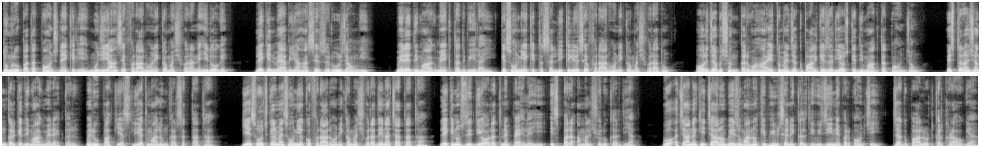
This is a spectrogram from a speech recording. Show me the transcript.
तुम रूपा तक पहुँचने के लिए मुझे यहाँ से फरार होने का मशवरा नहीं दोगे, लेकिन मैं अब यहाँ से ज़रूर जाऊँगी। मेरे दिमाग में एक तदबीर आई कि सोनिया की तसल्ली के लिए उसे फरार होने का मशवरा दूँ, और जब शंकर वहाँ आए तो मैं जगपाल के ज़रिए उसके दिमाग तक पहुँच जाऊँ। इस तरह शंकर के दिमाग में रहकर मैं रूपा की असलियत मालूम कर सकता था। ये सोचकर मैं सोनिया को फरार होने का मशवरा देना चाहता था, लेकिन उस जिद्दी औरत ने पहले ही इस पर अमल शुरू कर दिया। वो अचानक ही चारों बेजुबानों की भीड़ से निकलती हुई जीने पर पहुँची। जगपाल उठकर खड़ा हो गया,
